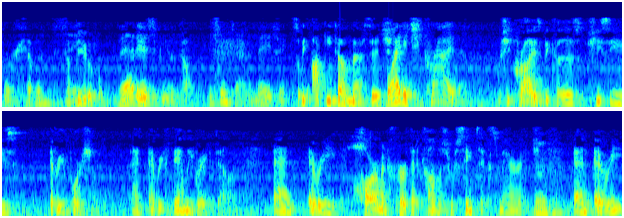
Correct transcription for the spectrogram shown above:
for heaven's That's sake. beautiful. That is beautiful. Yeah. Isn't that amazing? So the Akita message Why did she cry then? She cries because she sees every abortion and every family breakdown and every harm and hurt that comes through same-sex marriage Mm-hmm. and every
